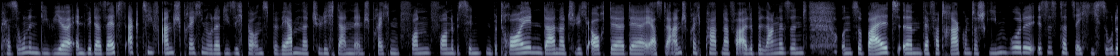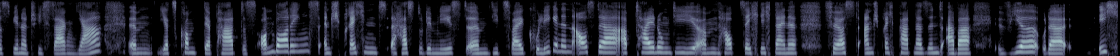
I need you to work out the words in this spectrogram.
Personen, die wir entweder selbst aktiv ansprechen oder die sich bei uns bewerben, natürlich dann entsprechend von vorne bis hinten betreuen, da natürlich auch der, der erste Ansprechpartner für alle Belange sind. Und sobald ähm, der Vertrag unterschrieben wurde, ist es tatsächlich so, dass wir natürlich sagen, ja, ähm, jetzt kommt der Part des Onboardings. Entsprechend hast du demnächst ähm, die zwei Kolleginnen aus der Abteilung, die ähm, hauptsächlich deine First-Ansprechpartner sind. Aber wir oder ich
